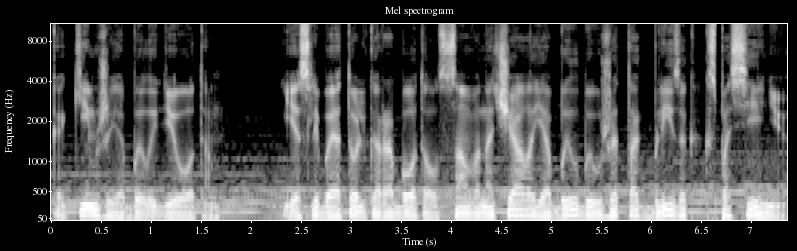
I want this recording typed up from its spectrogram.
Каким же я был идиотом. Если бы я только работал с самого начала, я был бы уже так близок к спасению.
